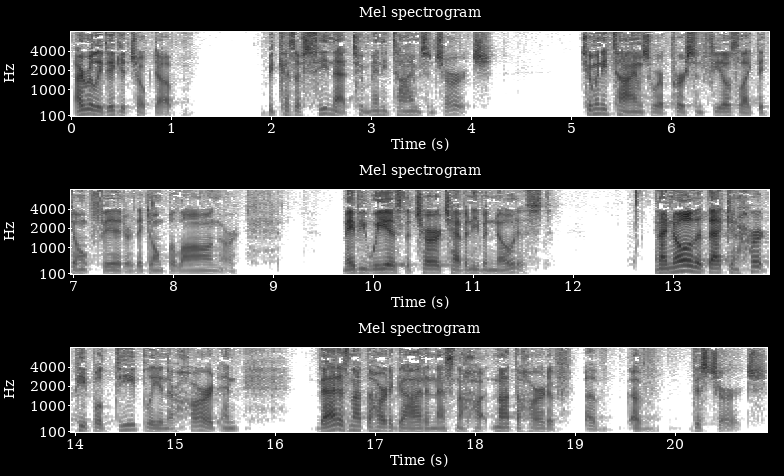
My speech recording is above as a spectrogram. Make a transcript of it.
I really did get choked up because I've seen that too many times in church. Too many times where a person feels like they don't fit or they don't belong, or maybe we as the church haven't even noticed. And I know that that can hurt people deeply in their heart, and that is not the heart of God, and that's not, not the heart of, of, of this church.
